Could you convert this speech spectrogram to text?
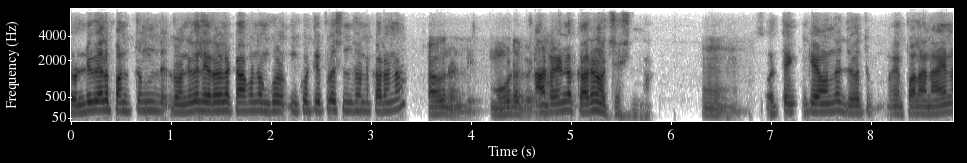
రెండు వేల పంతొమ్మిది రెండు వేల ఇరవైలో కాకుండా ఇంకో ఇంకోటి ఎప్పుడు వచ్చింది కరోనా. అవునండి మూడో ఆ టైంలో కరోనా వచ్చేసింది. వస్తే ఇంకేముందో జ్యోతి పలానా ఆయన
